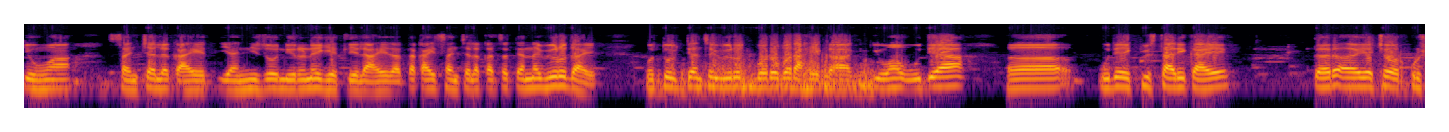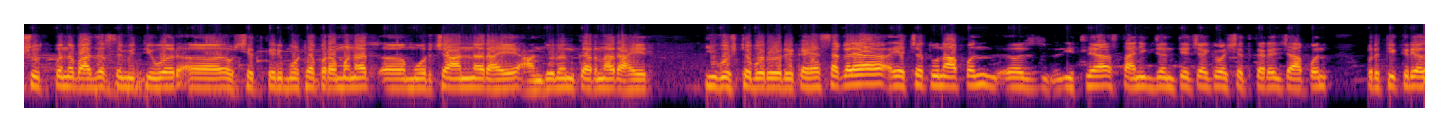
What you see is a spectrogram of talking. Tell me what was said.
किंवा संचालक आहेत यांनी जो निर्णय घेतलेला आहे आता काही संचालकाचा त्यांना विरोध आहे. मग तो त्यांचा विरोध बरोबर आहे का? किंवा उद्या उद्या एकवीस तारीख आहे तर याच्यावर कृषी उत्पन्न बाजार समितीवर शेतकरी मोठ्या प्रमाणात मोर्चा आणणार आहे आंदोलन करणार आहेत. ही गोष्ट बरोबर आहे का? ह्या सगळ्या याच्यातून आपण इथल्या स्थानिक जनतेच्या किंवा शेतकऱ्यांच्या आपण प्रतिक्रिया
